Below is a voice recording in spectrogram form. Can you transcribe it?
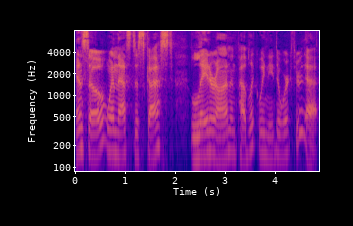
And so, when that's discussed later on in public, we need to work through that.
